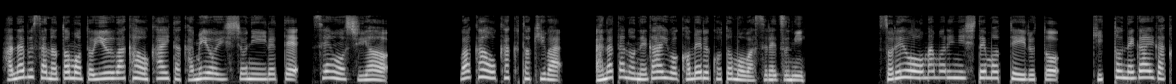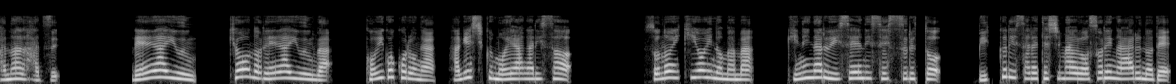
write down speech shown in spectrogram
花房の友という和歌を書いた紙を一緒に入れて、線をしよう。和歌を書くときは、あなたの願いを込めることも忘れずに。それをお守りにして持っていると、きっと願いが叶うはず。恋愛運。今日の恋愛運は、恋心が激しく燃え上がりそう。その勢いのまま、気になる異性に接すると、びっくりされてしまう恐れがあるので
